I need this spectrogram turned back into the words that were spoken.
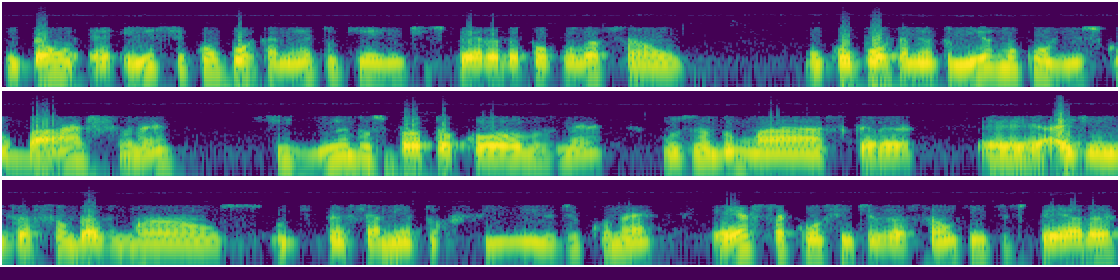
Então, é esse comportamento que a gente espera da população. Um comportamento mesmo com risco baixo, né, seguindo os protocolos, né, usando máscara, é, a higienização das mãos, o distanciamento físico, né, essa conscientização que a gente espera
